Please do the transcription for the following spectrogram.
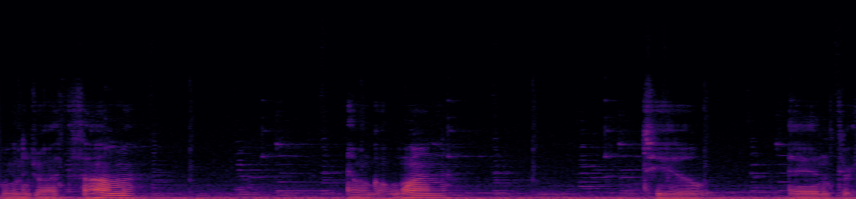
We're gonna draw a thumb and we'll go one, two, and three.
